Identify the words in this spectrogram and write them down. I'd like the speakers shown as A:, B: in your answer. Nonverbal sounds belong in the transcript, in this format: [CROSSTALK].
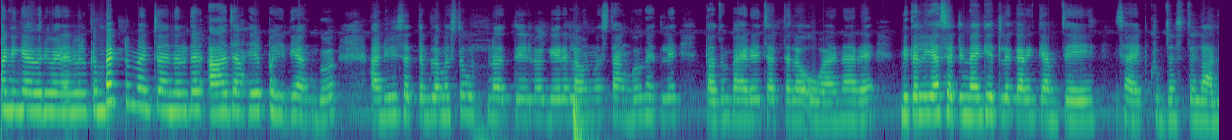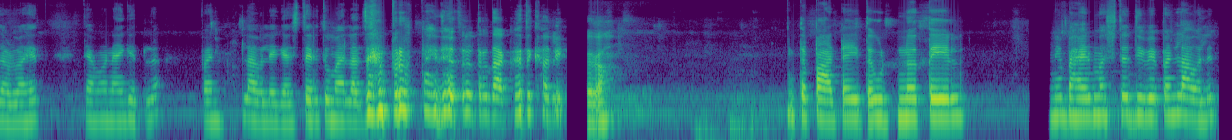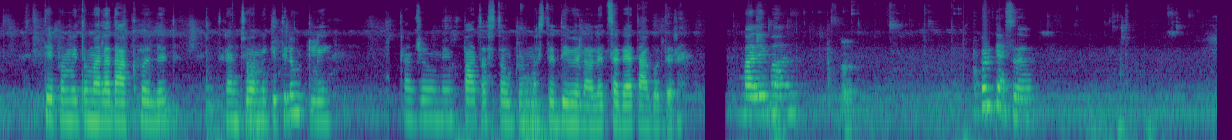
A: Morning everyone and welcome back to my channel तर आज आहे पहिली आंघोळ आणि सत्यमला मस्त उठणं तेल वगैरे लावून मस्त आंघोळ घातले. तर अजून बाहेर यायचं त्याला ओवाळणार आहे. मी त्याला यासाठी नाही घेतलं कारण की आमचे साहेब खूप जास्त लाजाळू आहेत. त्यामुळे नाही घेतलं. पण लावले गॅस. तरी तुम्हाला जर [LAUGHS] प्रूफ पाहिजे असेल तर दाखवते खाली. बघा. इथं पाट आहे इथं उठणं तेल. आणि बाहेर मस्त दिवे पण लावलेत. ते पण मी तुम्हाला दाखवलेत. तर आमची मम्मी कितीला उठली? तर आमची मम्मी पाच वाजता उठून मस्त दिवे लावलेत सगळ्यात अगोदर. मालेमान कॅस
